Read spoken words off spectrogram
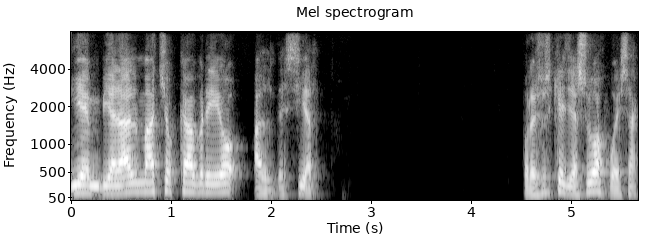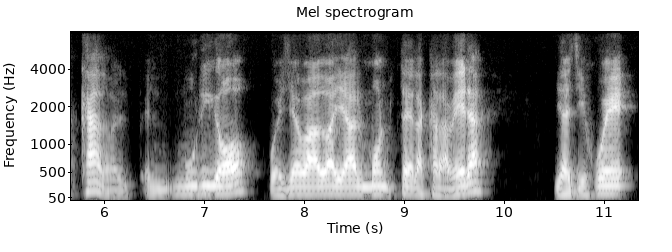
y enviará al macho cabrío al desierto. Por eso es que Jesús fue sacado, él murió fue llevado allá al monte de la calavera y allí fue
